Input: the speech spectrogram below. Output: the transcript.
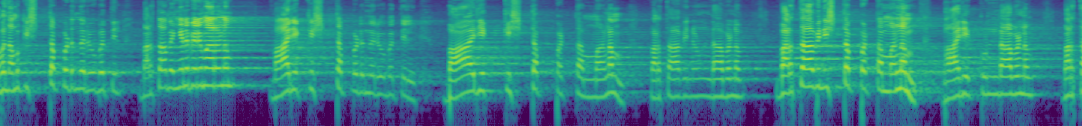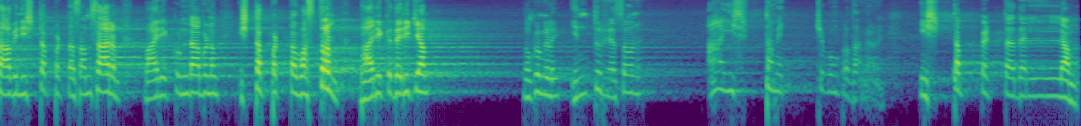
അപ്പൊ നമുക്ക് ഇഷ്ടപ്പെടുന്ന രൂപത്തിൽ ഭർത്താവ് എങ്ങനെ പെരുമാറണം? ഭാര്യക്ക് ഇഷ്ടപ്പെടുന്ന രൂപത്തിൽ ഭാര്യക്കിഷ്ടപ്പെട്ട മണം ഭർത്താവിനുണ്ടാവണം. ഭർത്താവിന് ഇഷ്ടപ്പെട്ട മണം ഭാര്യക്കുണ്ടാവണം ഭർത്താവിന് ഇഷ്ടപ്പെട്ട സംസാരം ഭാര്യക്കുണ്ടാവണം ഇഷ്ടപ്പെട്ട വസ്ത്രം ഭാര്യക്ക് ധരിക്കാം. നോക്കൂ നിങ്ങൾ എന്തൊരു രസമാണ്. ആ ഇഷ്ടം ഏറ്റവും പ്രധാനമാണ്. ഇഷ്ടപ്പെട്ടതെല്ലാം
